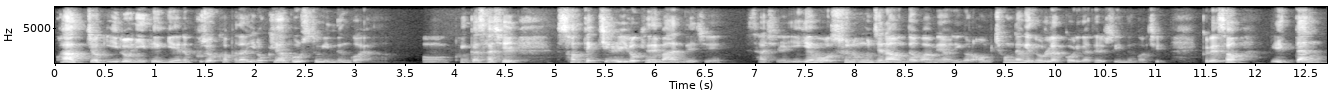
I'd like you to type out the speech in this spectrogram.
과학적 이론이 되기에는 부적합하다. 이렇게 볼 수 있는 거야. 어, 그러니까 사실 선택지를 이렇게 내면 안 되지. 사실 이게 뭐 수능 문제 나온다고 하면 이건 엄청나게 논란거리가 될 수 있는 거지. 그래서 일단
